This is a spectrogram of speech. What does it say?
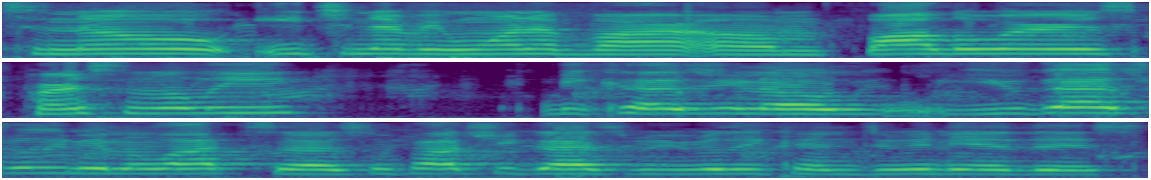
to know each and every one of our um, followers personally because you know you guys really mean a lot to us. Without you guys, we really couldn't do any of this.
